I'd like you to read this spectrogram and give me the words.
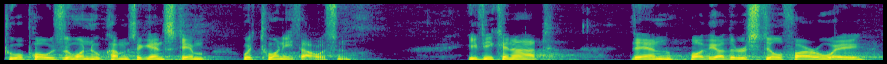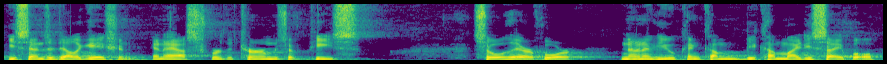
to oppose the one who comes against him with 20,000? If he cannot, then, while the other is still far away, he sends a delegation and asks for the terms of peace. So, therefore, none of you can come, become my disciple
